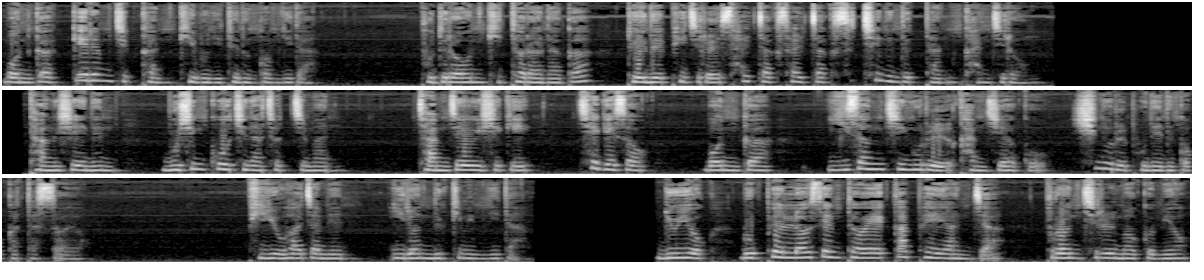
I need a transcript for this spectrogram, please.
뭔가 깨름직한 기분이 드는 겁니다. 부드러운 깃털 하나가 되뇌 피지를 살짝살짝 스치는 듯한 간지러움. 당시에는 무심코 지나쳤지만 잠재의식이 책에서 뭔가 이상 징후를 감지하고 신호를 보내는 것 같았어요. 비유하자면 이런 느낌입니다. 뉴욕 록펠러 센터의 카페에 앉아 브런치를 먹으며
